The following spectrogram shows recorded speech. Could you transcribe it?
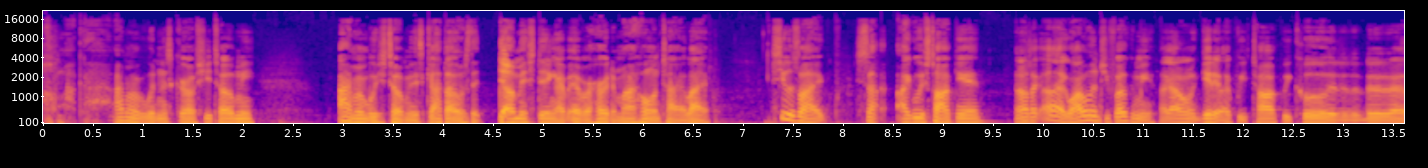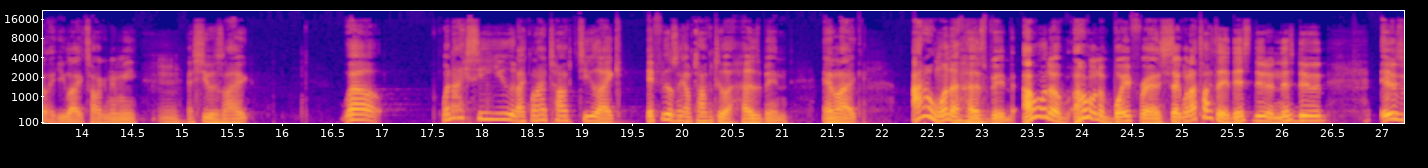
oh my god. I remember when this girl she told me. I remember when she told me this. I thought it was the dumbest thing I've ever heard in my whole entire life. She was like, so, like we was talking, and I was like, oh, like why wouldn't you fuck with me? Like I don't get it. Like we talk, we cool. Da, da, da. Like you like talking to me, mm. and she was like, well, when I see you, like when I talk to you, like it feels like I'm talking to a husband, and like I don't want a husband. I want a I want a boyfriend. She's like when I talk to this dude and this dude, is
